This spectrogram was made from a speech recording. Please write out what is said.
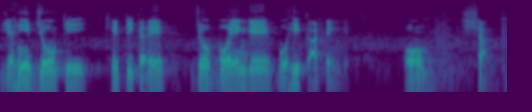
यहीं जो की खेती करे, जो बोएँगे, वो ही काटेंगे। ओम शांति।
